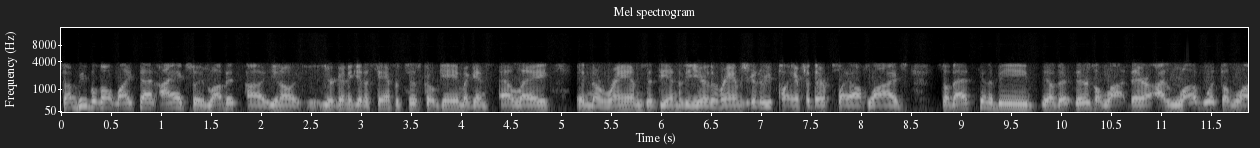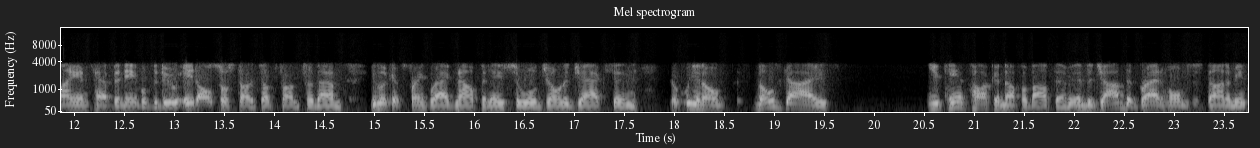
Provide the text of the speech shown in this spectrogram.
some people don't like that. I actually love it. Uh, you know, you're going to get a San Francisco game against LA and the Rams at the end of the year. The Rams are going to be playing for their playoff lives. So that's going to be, you know, there, there's a lot there. I love what the Lions have been able to do. It also starts up front for them. You look at Frank Ragnow, Penei Sewell, Jonah Jackson, you know, those guys, you can't talk enough about them. And the job that Brad Holmes has done, I mean,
